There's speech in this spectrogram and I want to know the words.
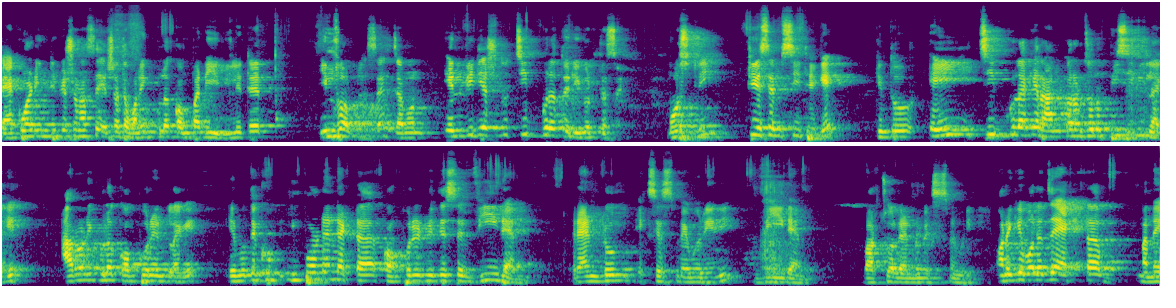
ব্যাকওয়ার্ড ইন্টিগ্রেশন আছে। এর সাথে অনেকগুলো কোম্পানি রিলেটেড ইনভলভ আছে। যেমন এনভিডিয়া শুধু চিপগুলো তৈরি করতেছে। মোস্টলি টিএসএমসি থেকে। কিন্তু এই চিপগুলাকে রান করার জন্য পিসিবি লাগে। আর অনেকগুলো কম্পোনেন্ট লাগে। এর মধ্যে খুব ইম্পর্ট্যান্ট একটা কম্পোনেন্ট হইতেছে V RAM random access memory V RAM virtual random access memory অনেকে বলে যে একটা মানে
